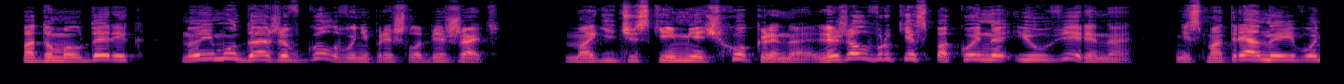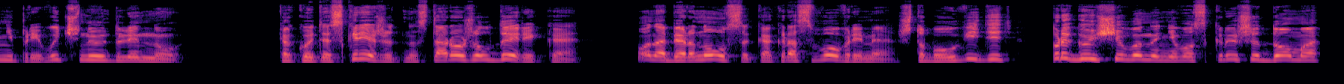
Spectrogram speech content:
– подумал Дерек, но ему даже в голову не пришло бежать. Магический меч Хоклина лежал в руке спокойно и уверенно, несмотря на его непривычную длину. Какой-то скрежет насторожил Дерека. Он обернулся как раз вовремя, чтобы увидеть прыгающего на него с крыши дома,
